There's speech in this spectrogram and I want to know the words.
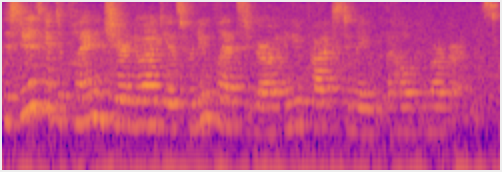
The students get to plan and share new ideas for new plants to grow and new products to make with the help of our gardens.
